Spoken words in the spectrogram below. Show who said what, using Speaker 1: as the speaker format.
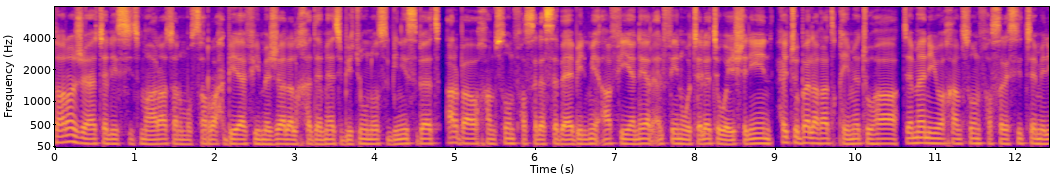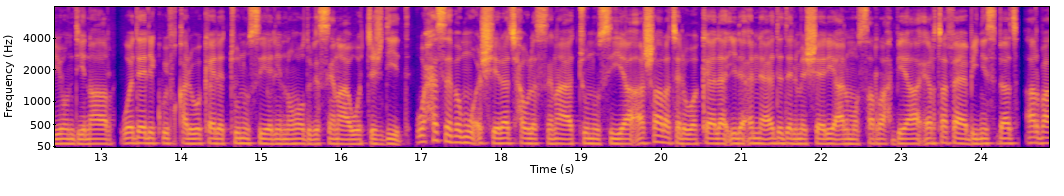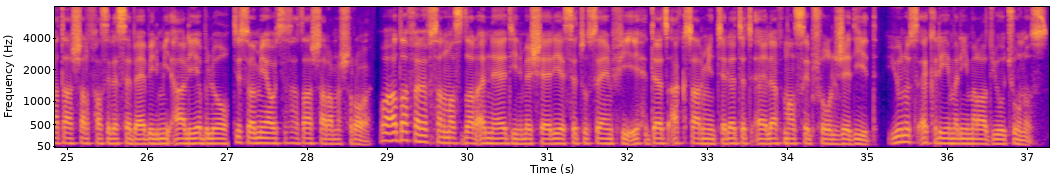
Speaker 1: تراجعت الاستثمارات المصرح بها في مجال الخدمات بتونس بنسبة 54.7% في يناير 2023 حيث بلغت قيمتها 58.6 مليون دينار وذلك وفق الوكالة التونسية للنهوض بالصناعة والتجديد. وحسب مؤشرات حول الصناعة التونسية أشارت الوكالة إلى أن عدد المشاريع المصرح بها ارتفع بنسبة 14.7% ليبلغ 919 مشروع. وأضاف نفس المصدر أن هذه المشاريع ستساهم في إحداث أكثر من 3000 منصب شغل جديد. يونس أكريم ريم راديو تونس.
